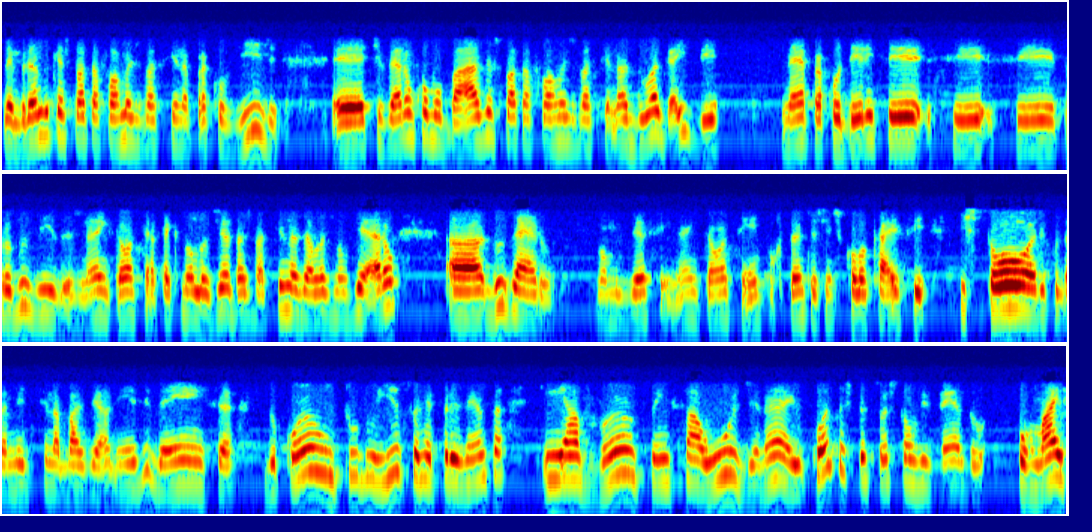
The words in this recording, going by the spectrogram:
Lembrando que as plataformas de vacina para Covid é, tiveram como base as plataformas de vacina do HIV, né, para poderem ser, ser, ser, produzidas, né? Então, assim, a tecnologia das vacinas, elas não vieram uh, do zero, vamos dizer assim, né? Então, assim, é importante a gente colocar esse histórico da medicina baseada em evidência, do quão tudo isso representa em avanço em saúde, né? E quantas pessoas estão vivendo por mais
